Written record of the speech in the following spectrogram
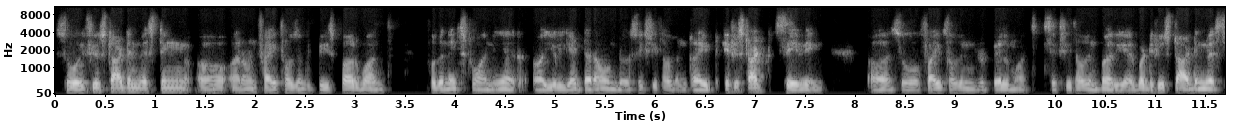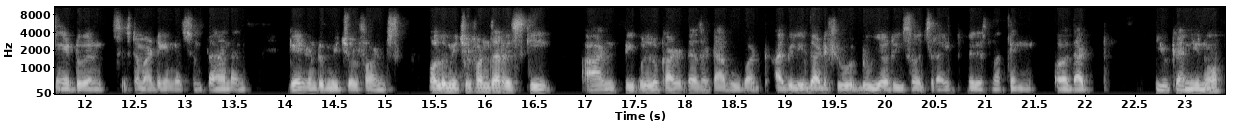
So if you start investing uh, around five thousand rupees per month for the next one year, uh, you'll get around uh, sixty thousand, right? If you start saving uh, so 5,000 into 12 months, 60,000 per year. But if you start investing into a systematic investment plan and get into mutual funds, although mutual funds are risky and people look at it as a taboo, but I believe that if you do your research right, there is nothing uh, that you can, you know,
